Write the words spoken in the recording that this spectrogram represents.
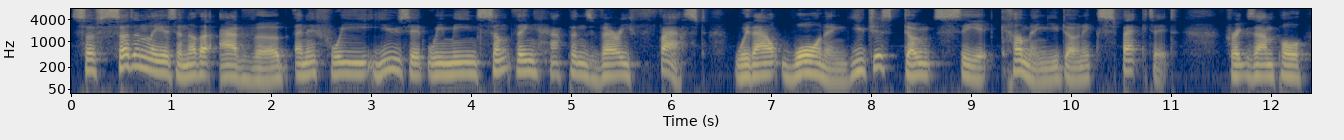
So, suddenly is another adverb, and if we use it, we mean something happens very fast without warning. You just don't see it coming, you don't expect it. For example,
